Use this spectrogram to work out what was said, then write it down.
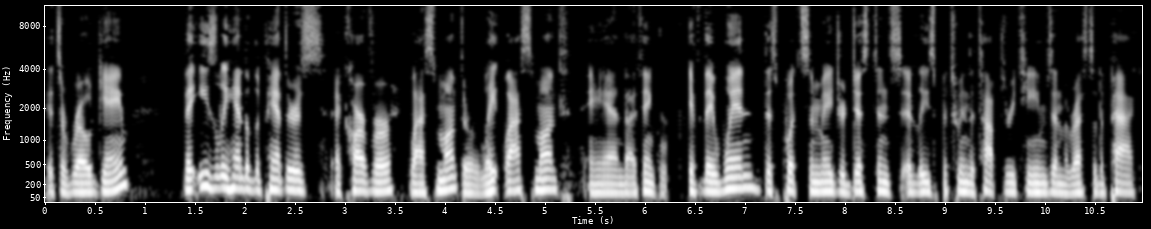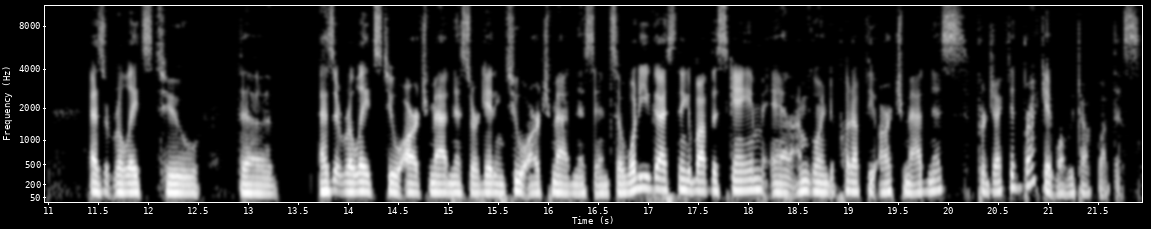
It's a road game. They easily handled the Panthers at Carver last month or late last month. And I think if they win, this puts some major distance, at least between the top three teams and the rest of the pack as it relates to the as it relates to Arch Madness or getting to Arch Madness. And so what do you guys think about this game? And I'm going to put up the Arch Madness projected bracket while we talk about this.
